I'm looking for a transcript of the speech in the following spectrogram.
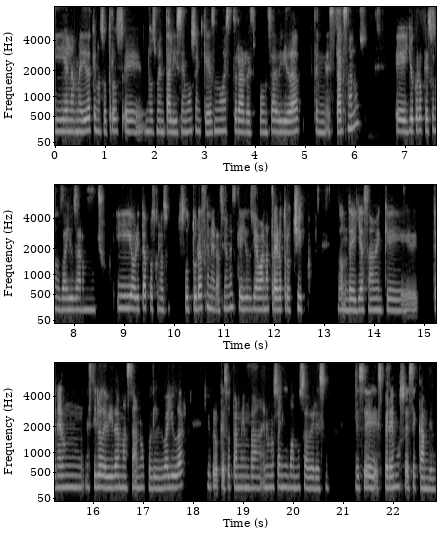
Y en la medida que nosotros eh, nos mentalicemos en que es nuestra responsabilidad estar sanos, eh, yo creo que eso nos va a ayudar mucho. Y ahorita pues con las futuras generaciones que ellos ya van a traer otro chip, donde ya saben que tener un estilo de vida más sano pues les va a ayudar. Yo creo que eso también va, en unos años vamos a ver eso, ese, esperemos ese cambio.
